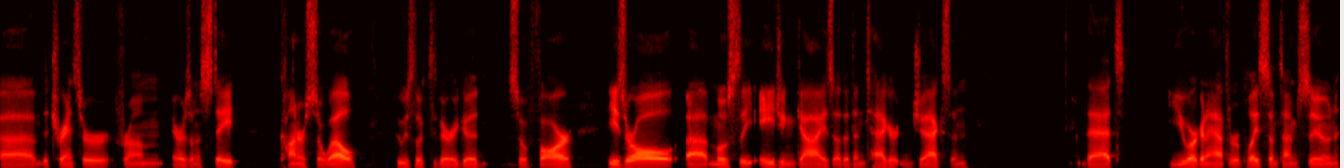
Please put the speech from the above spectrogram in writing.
uh, the transfer from Arizona State, Connor Soelle, who's looked very good so far. These are all uh, mostly aging guys, other than Taggart and Jackson, that you are going to have to replace sometime soon.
